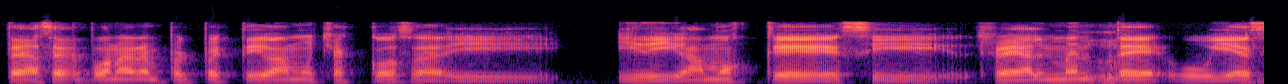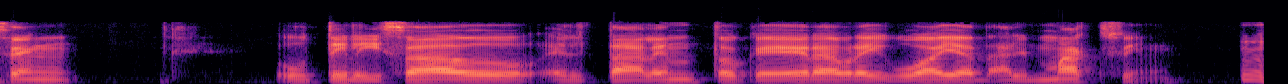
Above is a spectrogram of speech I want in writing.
te hace poner en perspectiva muchas cosas y digamos que si realmente hubiesen utilizado el talento que era Bray Wyatt al máximo, Hmm.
